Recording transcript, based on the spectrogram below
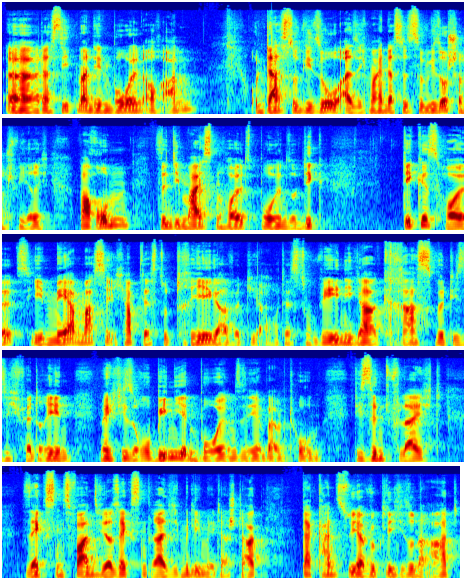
Äh, das sieht man den Bohlen auch an. Und das sowieso, also ich meine, das ist sowieso schon schwierig. Warum sind die meisten Holzbohlen so dick? Dickes Holz, je mehr Masse ich habe, desto träger wird die auch, desto weniger krass wird die sich verdrehen. Wenn ich diese Robinienbohlen sehe beim Turm, die sind vielleicht 26 oder 36 Millimeter stark, da kannst du ja wirklich so eine Art,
